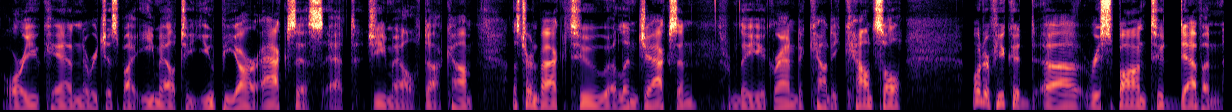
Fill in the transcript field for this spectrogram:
Or you can reach us by email to upraccess at gmail.com. Let's turn back to uh, Lynn Jackson from the Grand County Council. Wonder if you could uh, respond to Devin.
